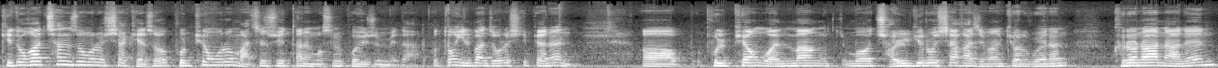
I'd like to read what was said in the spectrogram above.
기도가 찬송으로 시작해서 불평으로 마칠 수 있다는 것을 보여줍니다. 보통 일반적으로 시편은 어, 불평, 원망, 뭐 절규로 시작하지만 결국에는 그러나 나는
